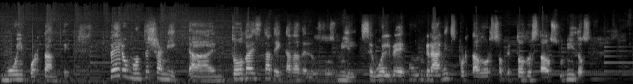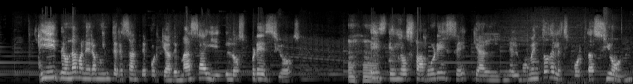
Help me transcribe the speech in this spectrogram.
muy importante. Pero Monte ah, en toda esta década de los 2000 se vuelve un gran exportador, sobre todo Estados Unidos. Y de una manera muy interesante porque además ahí los precios es que nos favorece que en el momento de la exportación,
